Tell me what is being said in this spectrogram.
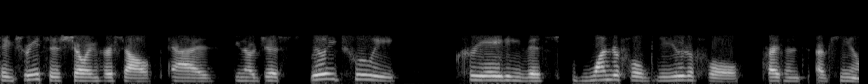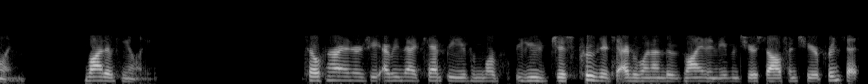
St. Teresa is showing herself as, you know, just really truly creating this wonderful, beautiful presence of healing, a lot of healing. So her energy, I mean, that can't be even more, you just proved it to everyone on the line and even to yourself and to your princess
